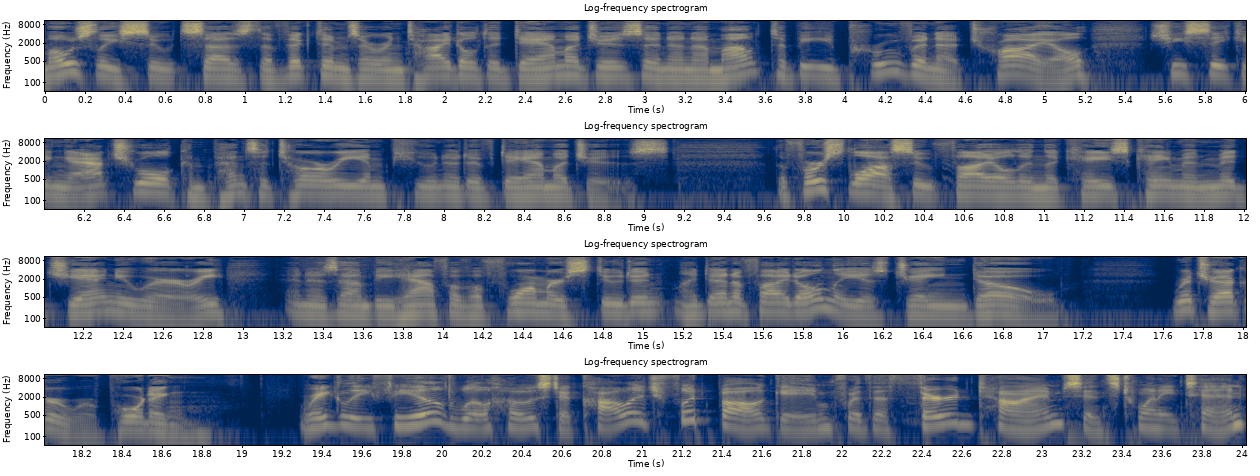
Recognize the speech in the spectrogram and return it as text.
Mosley's suit says the victims are entitled to damages in an amount to be proven at trial. She's seeking actual compensatory and punitive damages. The first lawsuit filed in the case came in mid January and is on behalf of a former student identified only as Jane Doe. Rich Egger reporting. Wrigley Field will host a college football game for the third time since 2010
